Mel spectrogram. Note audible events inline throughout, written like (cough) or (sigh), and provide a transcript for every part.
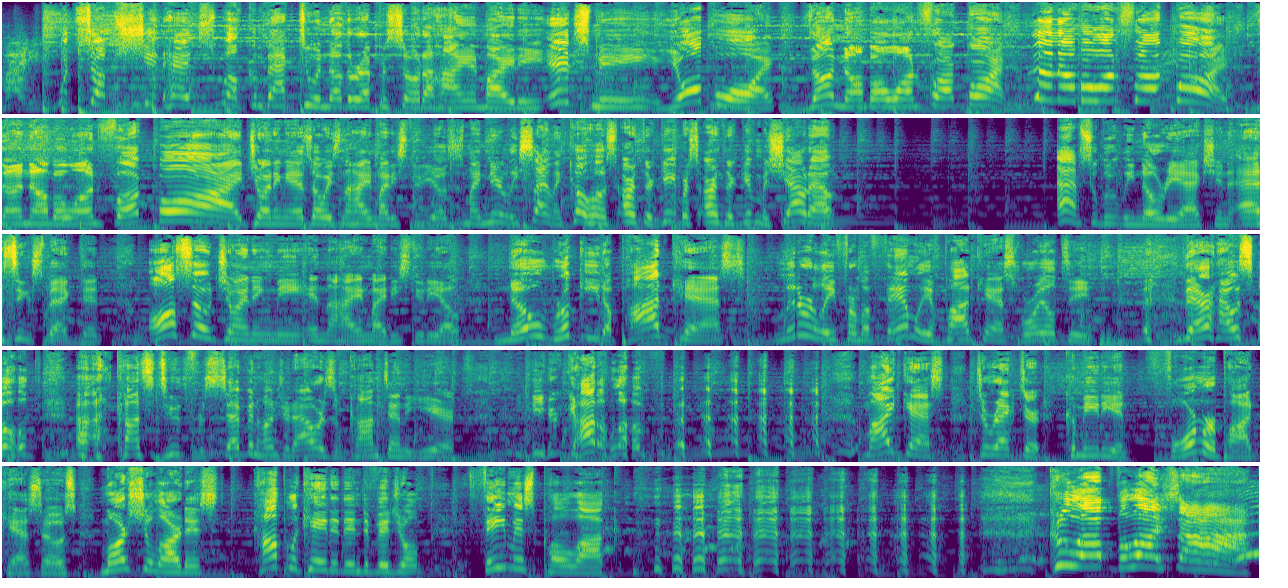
What's up, shitheads? Welcome back to another episode of High and Mighty. It's me, your boy, the number one fuck boy, the number one fuck boy, the number one fuck boy. Joining me as always in the High and Mighty studios is my nearly silent co-host Arthur Gabrus. Arthur, give him a shout out. Absolutely no reaction, as (laughs) expected. Also joining me in the High and Mighty studio, no rookie to podcasts, literally from a family of podcast royalty. (laughs) Their household uh, constitutes for 700 hours of content a year. (laughs) You gotta love my guest, director, comedian, former podcast host, martial artist, complicated individual, famous Polak. Kulap Vilaysack!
